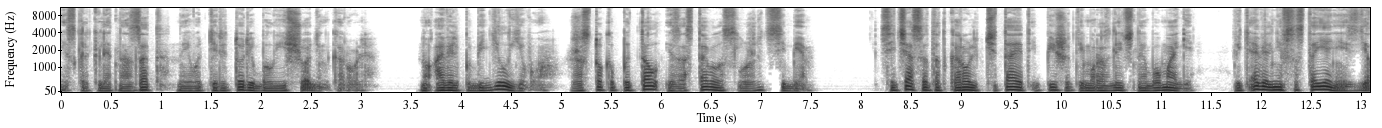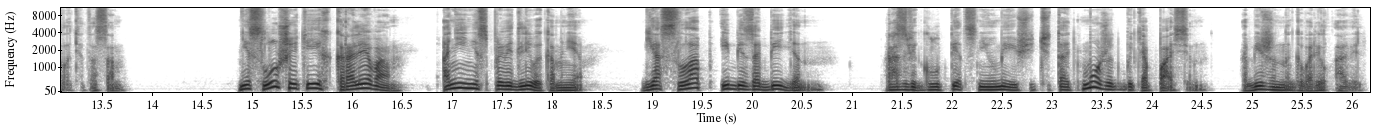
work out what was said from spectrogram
Несколько лет назад на его территории был еще один король. Но Авель победил его, жестоко пытал и заставил служить себе. Сейчас этот король читает и пишет ему различные бумаги, ведь Авель не в состоянии сделать это сам. «Не слушайте их, королева! Они несправедливы ко мне. Я слаб и безобиден. Разве глупец, не умеющий читать, может быть опасен?» — обиженно говорил Авель.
